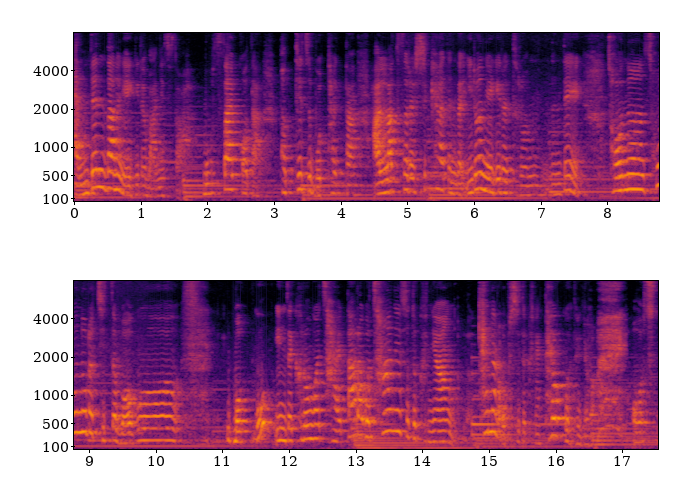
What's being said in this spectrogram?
안 된다는 얘기를 많이 했어요. 아, 못살 거다, 버티지 못했다, 안락사를 시켜야 된다 이런 얘기를 들었는데 저는 손으로 직접 먹어 먹고 이제 그런 걸 잘 따르고 차 안에서도 그냥 캐널 없이도 그냥 태웠거든요. 어 수-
